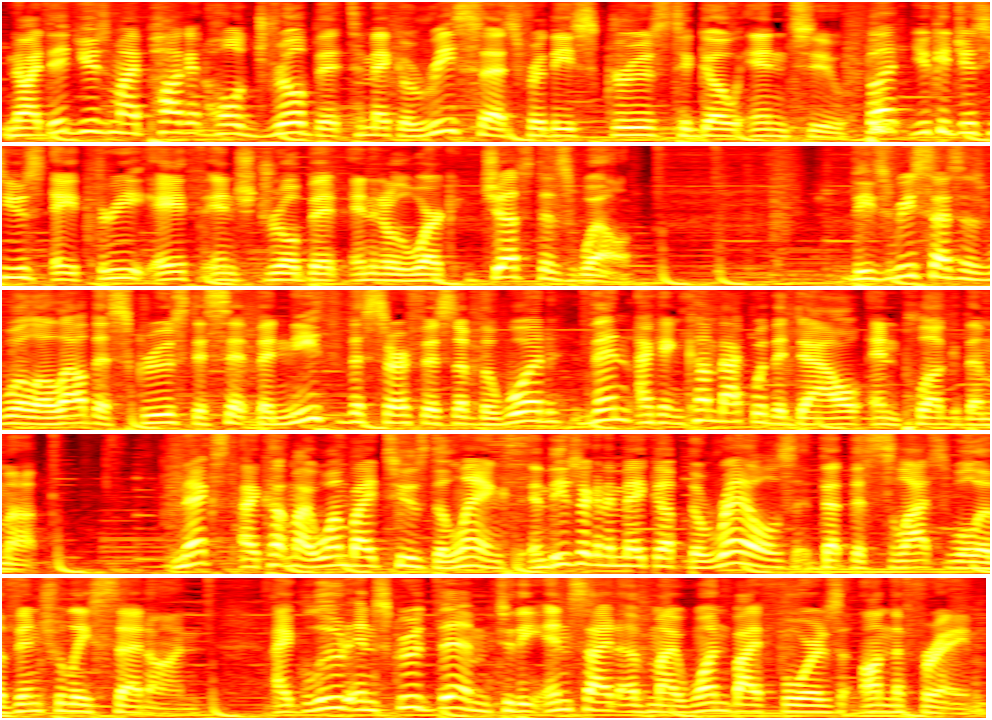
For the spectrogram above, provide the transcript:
Now I did use my pocket hole drill bit to make a recess for these screws to go into, but you could just use a 3 8 inch drill bit and it'll work just as well. These recesses will allow the screws to sit beneath the surface of the wood, then I can come back with a dowel and plug them up. Next, I cut my 1x2s to length, and these are going to make up the rails that the slats will eventually set on. I glued and screwed them to the inside of my 1x4s on the frame.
